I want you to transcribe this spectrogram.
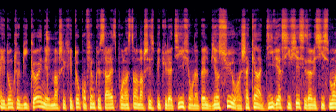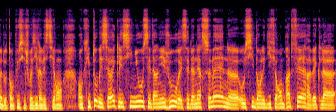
Et donc le Bitcoin et le marché crypto confirment que ça reste pour l'instant un marché spéculatif et on appelle bien sûr chacun à diversifier ses investissements et d'autant plus s'il choisit d'investir en, en crypto. Mais c'est vrai que les signaux ces derniers jours et ces dernières semaines, euh, aussi dans les différents bras de fer avec la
